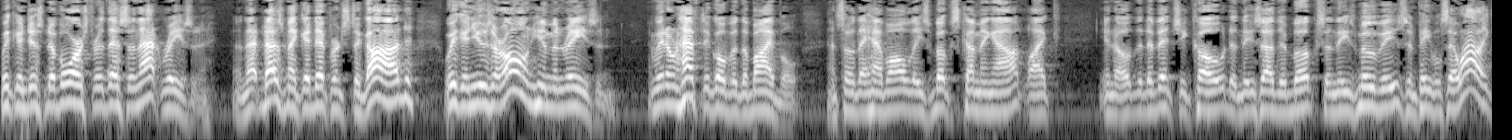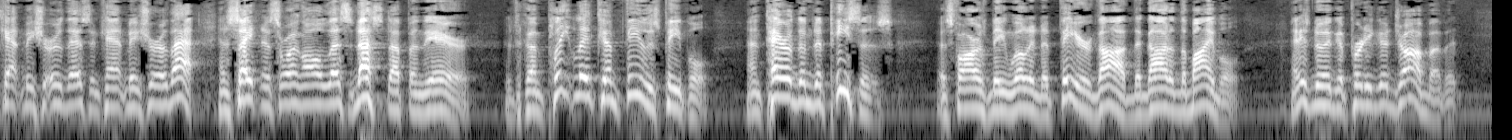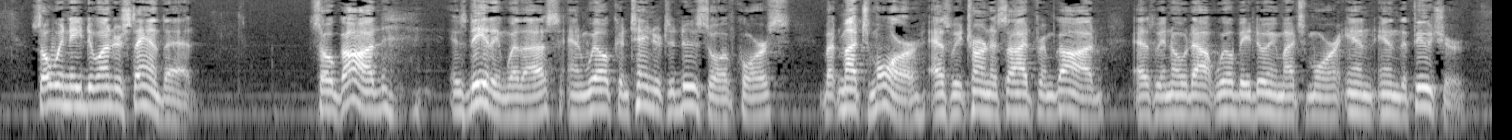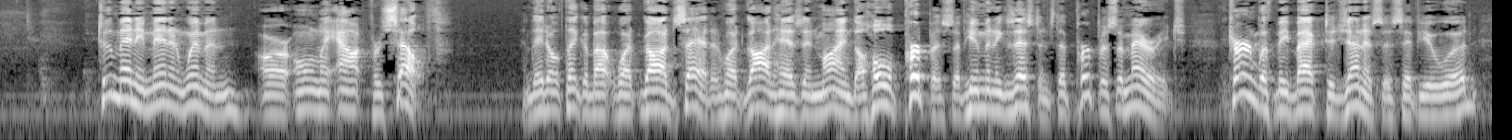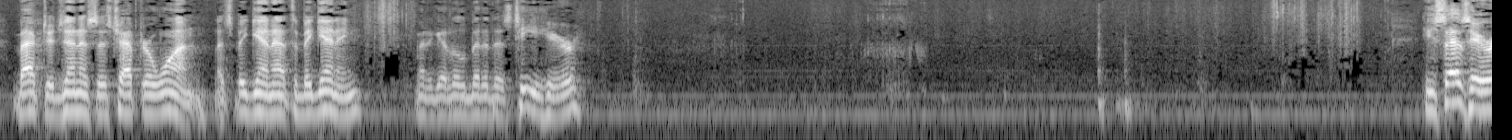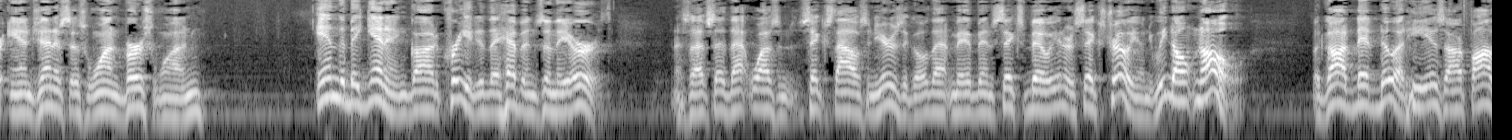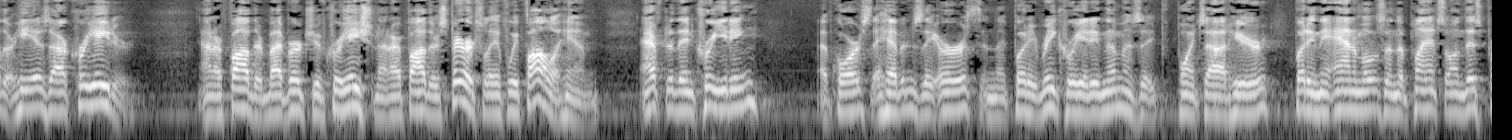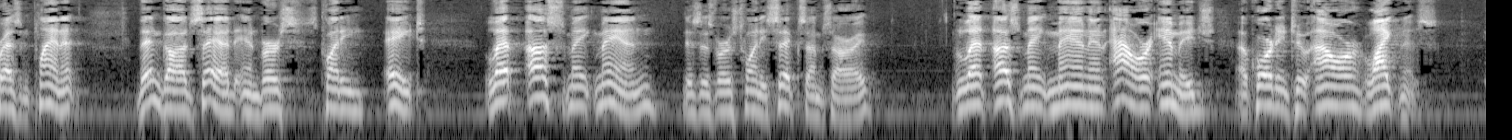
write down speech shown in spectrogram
We can just divorce for this and that reason. And that does make a difference to God. We can use our own human reason. And we don't have to go by the Bible. And so they have all these books coming out like you know, the Da Vinci Code and these other books and these movies, and people say, well, you can't be sure of this and can't be sure of that. And Satan is throwing all this dust up in the air to completely confuse people and tear them to pieces as far as being willing to fear God, the God of the Bible. And he's doing a pretty good job of it. So we need to understand that. So God is dealing with us and will continue to do so, of course but much more as we turn aside from God, as we no doubt will be doing much more in, in the future. Too many men and women are only out for self. And they don't think about what God said and what God has in mind, the whole purpose of human existence, the purpose of marriage. Turn with me back to Genesis, if you would, back to Genesis chapter 1. Let's begin at the beginning. I'm going to get a little bit of this tea here. He says here in Genesis 1 verse 1, in the beginning God created the heavens and the earth. And As I've said, that wasn't 6,000 years ago. That may have been 6 billion or 6 trillion. We don't know. But God did do it. He is our Father. He is our Creator. And our Father by virtue of creation and our Father spiritually if we follow Him. After then creating, of course, the heavens, the earth, and they put it, recreating them as he points out here, putting the animals and the plants on this present planet, then God said in verse 28, let us make man, this is verse 26, I'm sorry, let us make man in our image according to our likeness.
